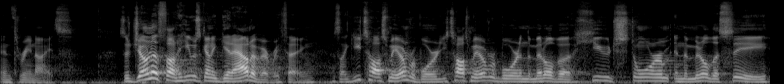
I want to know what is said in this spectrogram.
and three nights. So Jonah thought he was going to get out of everything. It's like, you tossed me overboard. You tossed me overboard in the middle of a huge storm in the middle of the sea.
